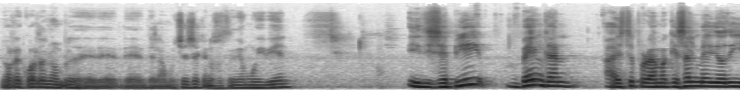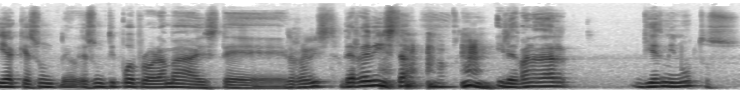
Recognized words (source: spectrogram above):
No recuerdo el nombre de, de- de- de la muchacha que nos atendió muy bien. Y dice, Pi, vengan a este programa que es al mediodía, que es un, es un tipo de programa este, De revista. de revista, y les van a dar 10 minutos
